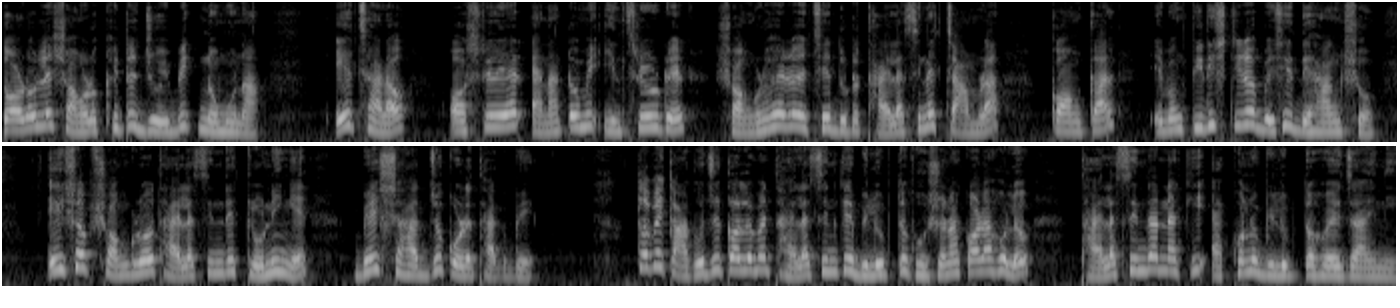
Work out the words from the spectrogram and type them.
তরলে সংরক্ষিত জৈবিক নমুনা। এছাড়াও অস্ট্রেলিয়ার অ্যানাটমি ইনস্টিটিউটের সংগ্রহে রয়েছে দুটো থাইলাসিনের চামড়া, কঙ্কাল এবং তিরিশটিরও বেশি দেহাংশ। এইসব সংগ্রহ থাইলাসিনদের ক্লোনিংয়ে বেশ সাহায্য করে থাকবে। তবে কাগজে কলমে থাইলাসিনকে বিলুপ্ত ঘোষণা করা হলেও থাইলাসিনরা নাকি এখনও বিলুপ্ত হয়ে যায়নি।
